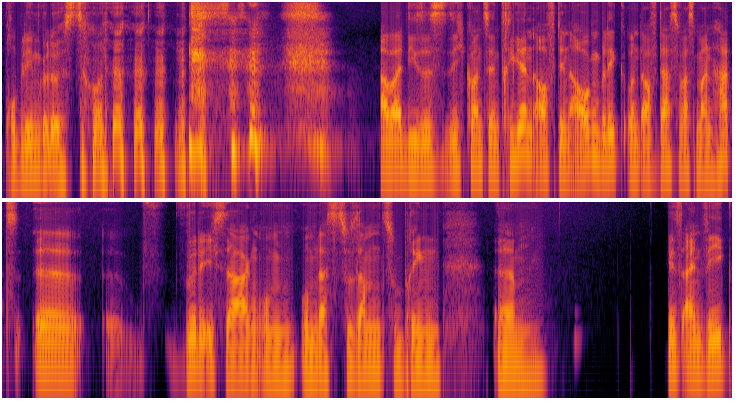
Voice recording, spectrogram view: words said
Problem gelöst. So, ne? Aber dieses sich konzentrieren auf den Augenblick und auf das, was man hat, äh, würde ich sagen, um, um das zusammenzubringen, ähm, ist ein Weg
